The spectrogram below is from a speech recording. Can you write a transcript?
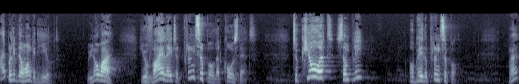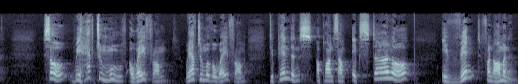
I believe they won't get healed. You know why? You violated principle that caused that. To cure it, simply obey the principle. Right? So we have to move away from we have to move away from dependence upon some external event phenomenon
